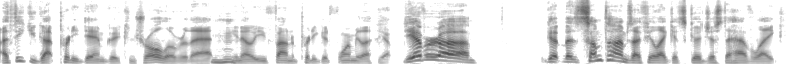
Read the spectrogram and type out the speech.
I think you got pretty damn good control over that. Mhm. You know, you found a pretty good formula. Yep. Do you ever uh but sometimes I feel like it's good just to have like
